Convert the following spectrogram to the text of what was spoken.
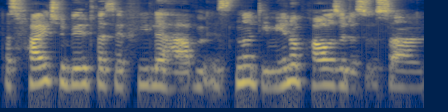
das falsche Bild, was ja viele haben, ist, ne, die Menopause, das ist äh,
